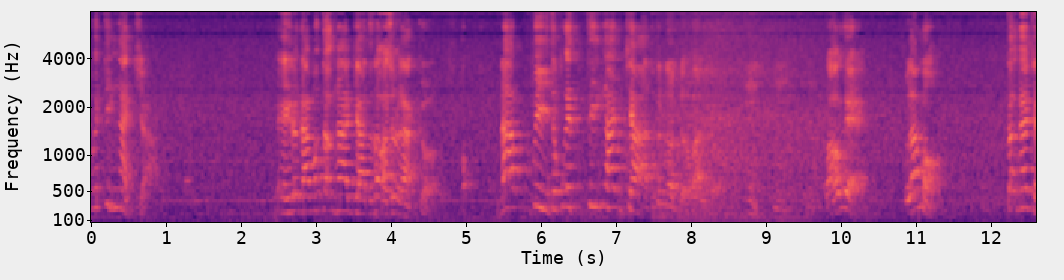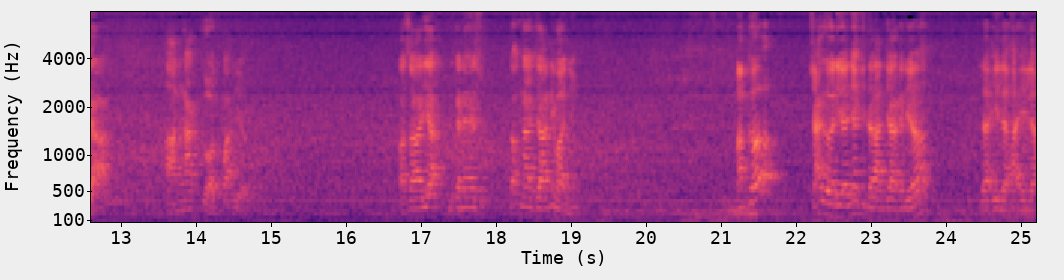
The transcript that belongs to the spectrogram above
berhenti ngajar eh kamu tak ngajar tu tak masuk neraka Nabi tu berhenti ngajar tu kena dah bala hmm. hmm. Tahu ke? Ulama tak ngajar. Ah ha, neraka tempat dia. Pasal ayat bukan tak ngajar ni banyak. Maka cara dia nya kita ajar dia La ilaha illa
